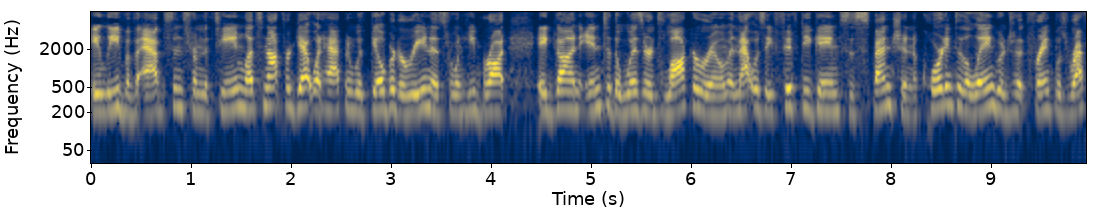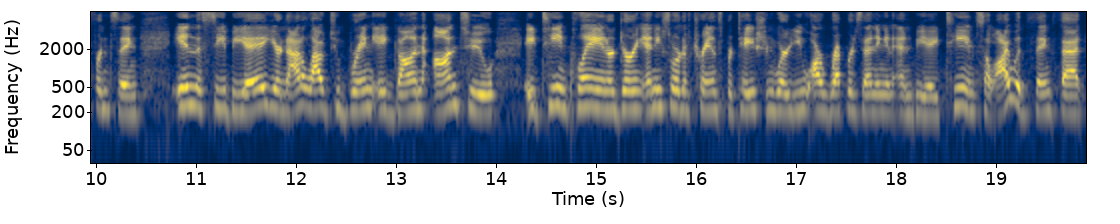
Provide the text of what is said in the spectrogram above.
a leave of absence from the team. Let's not forget what happened with Gilbert Arenas when he brought a gun into the Wizards locker room, and that was a 50 game suspension. According to the language that Frank was referencing in the CBA, you're not allowed to bring a gun onto a team plane or during any sort of transportation where you are representing an NBA team. So I would think that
